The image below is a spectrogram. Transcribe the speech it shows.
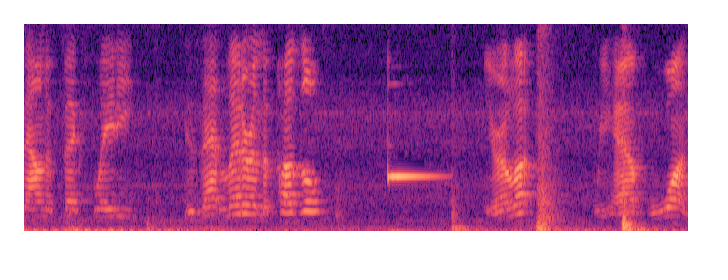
Sound effects lady, is that letter in the puzzle? You're in luck. We have one.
